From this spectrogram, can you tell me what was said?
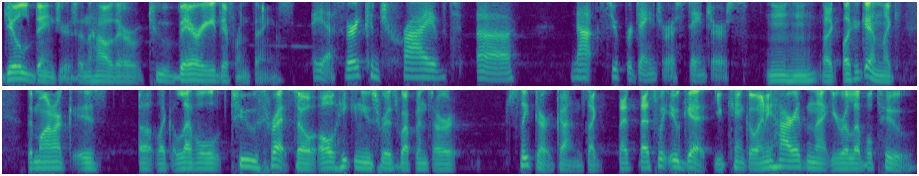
guild dangers and how they're two very different things. Yes, very contrived, uh, not super dangerous dangers. mm-hmm. Like, like again, like the monarch is uh, like a level two threat, so all he can use for his weapons are sleep dart guns. Like that, that's what you get. You can't go any higher than that. You're a level two.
